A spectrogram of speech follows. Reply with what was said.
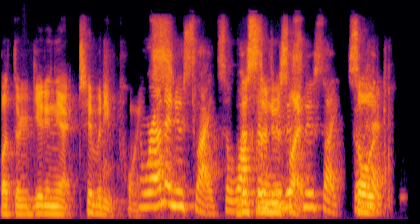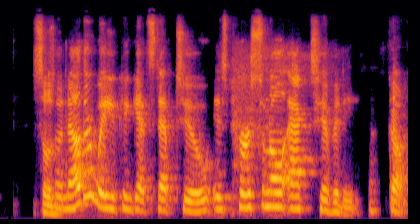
but they're getting the activity points. We're on a new slide. So walk This is a new this slide. new slide. Go So, ahead. So, So another way you can get step two is personal activity. Go.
